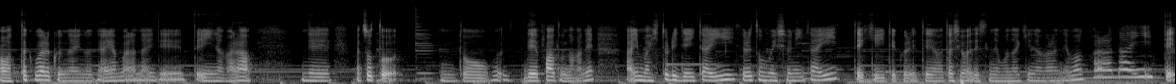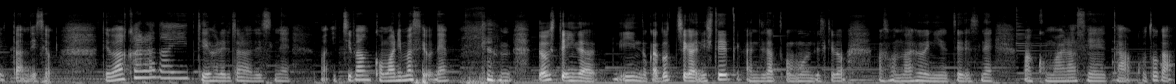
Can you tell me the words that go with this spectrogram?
まあ、全く悪くないので謝らないでって言いながら。で、ちょっと,、うんと、でパートナーがね「あ今一人でいたい？それとも一緒にいたい?」って聞いてくれて私はですねもう泣きながらね「わからない」って言ったんですよ。で「わからない」って言われたらですね、まあ、一番困りますよね。どうしていいんだいいのかどっちがにしてって感じだと思うんですけど、まあ、そんな風に言ってですね、まあ、困らせたことが、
